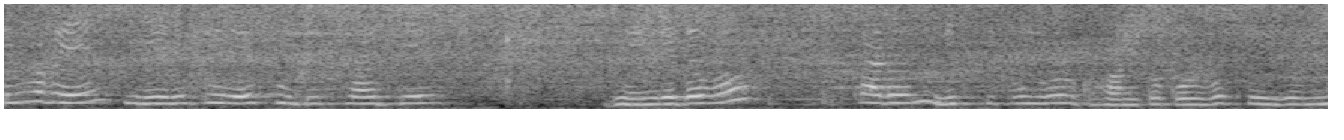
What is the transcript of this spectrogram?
এভাবে নেড়ে চেড়ে খুঁটির সাহায্যে ভেঙে দেবো, কারণ মিষ্টি কুমড়োর ঘন্ট করব সেই জন্য।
